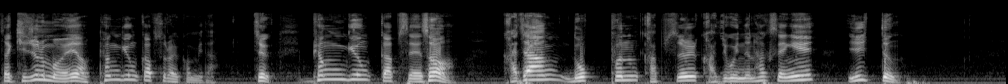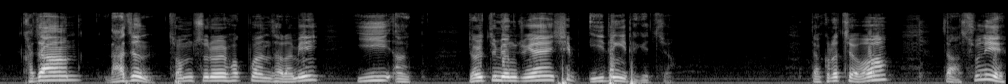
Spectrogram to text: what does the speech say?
자 기준은 뭐예요? 평균 값으로 할 겁니다. 즉 평균 값에서 가장 높은 값을 가지고 있는 학생이 1등 가장 낮은 점수를 확보한 사람이 2, 아, 12명 중에 12등이 되겠죠 자 그렇죠 자 순위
